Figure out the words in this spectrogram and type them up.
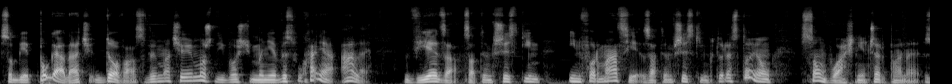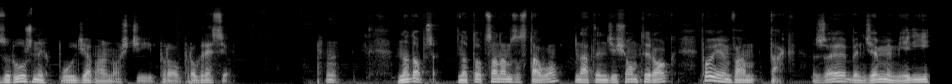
sobie pogadać do Was. Wy macie możliwość mnie wysłuchania, ale wiedza za tym wszystkim, informacje za tym wszystkim, które stoją, są właśnie czerpane z różnych pól działalności pro progresjo. No dobrze, no to co nam zostało na ten dziesiąty rok? Powiem Wam tak, że będziemy mieli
